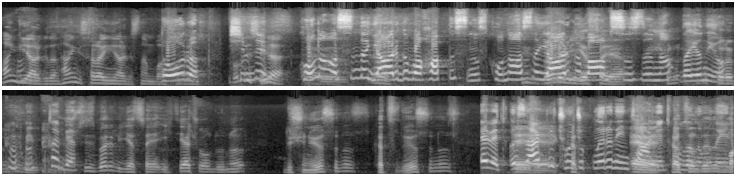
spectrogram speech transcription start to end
Hangi yargıdan, hangi sarayın yargısından bahsediyoruz? Doğru. Şimdi konu aslında yargı ba- haklısınız. Konu aslında yargı yasaya- bağımsızlığına şunu- şunu dayanıyor. sorabilir Hı hı, miyim? Tabii. Siz böyle bir yasaya ihtiyaç olduğunu düşünüyorsunuz, katılıyorsunuz. Evet, özellikle Ee, çocukların internet evet, kullanımına katıldığınız ilişkin.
